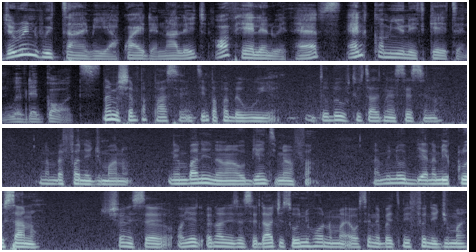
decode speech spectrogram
during which time he acquired the knowledge of healing with herbs and communicating with the gods. na mehyɛ mpapa ase nti mpapa bɛwuiɛ nti wobɛwu 2006 no na mbɛfa no adwuma no ne mba no nyinaa obia ntumi amfa na me ne obia na mekuro sa no hyɛ ne sɛ ɔyɛ ɛna ne sɛ sɛ daakye sɛ ɔni hɔ nom a ɛwɔ sɛ ne bɛtumi fa n'adwuma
